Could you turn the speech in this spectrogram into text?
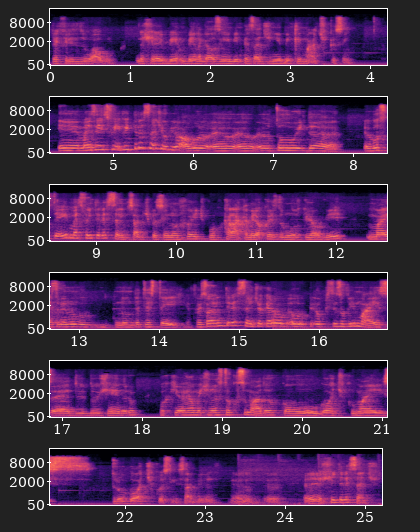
preferida do álbum. Eu achei bem, bem legalzinha, bem pesadinha, bem climática, assim. É, mas é isso, foi, foi interessante ouvir o álbum. Eu, eu, eu tô ainda. Eu gostei, mas foi interessante, sabe? Tipo assim, não foi tipo, caraca, a melhor coisa do mundo que eu já ouvi, mas também não, não detestei. Foi só interessante. Eu quero. Eu, eu preciso ouvir mais é, do, do gênero, porque eu realmente não estou acostumado com o gótico mais true gótico, assim, sabe? Eu, eu- eu achei interessante.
